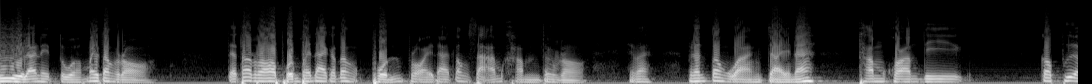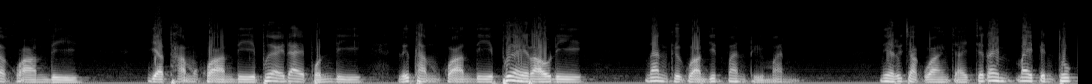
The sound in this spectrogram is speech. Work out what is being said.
ดีอยู่แล้วในตัวไม่ต้องรอ แต่ถ้ารอผลภายได้ก็ต้องผลพลอยได้ต้องสามคำต้องรอใช่ไหมเพราะฉะนั้นต้องวางใจนะทำความดีก็เพื่อความดี อย่าทำความดีเพื่อให้ได้ผลดี หรือทำความดีเพื่อให้เราดี นั่นคือความยึดมั่นถือมั่น เนี่ยรู้จักวางใจจะได้ไม่เป็นทุกข์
